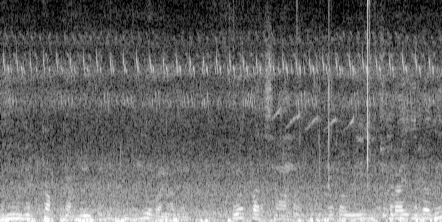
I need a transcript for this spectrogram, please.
कहीं मेकअप कर दे कभी वीडियो बना ले मैं परेशान है। तो ये छोड़ा ही लगे।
